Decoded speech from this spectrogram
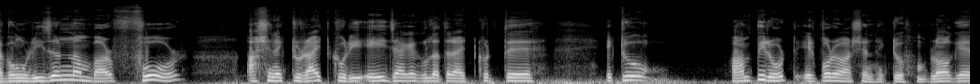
এবং রিজন নাম্বার ফোর আসেন একটু রাইড করি। এই জায়গাগুলোতে রাইড করতে একটু পাম্পি রোড এরপরেও আসেন একটু ব্লগে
